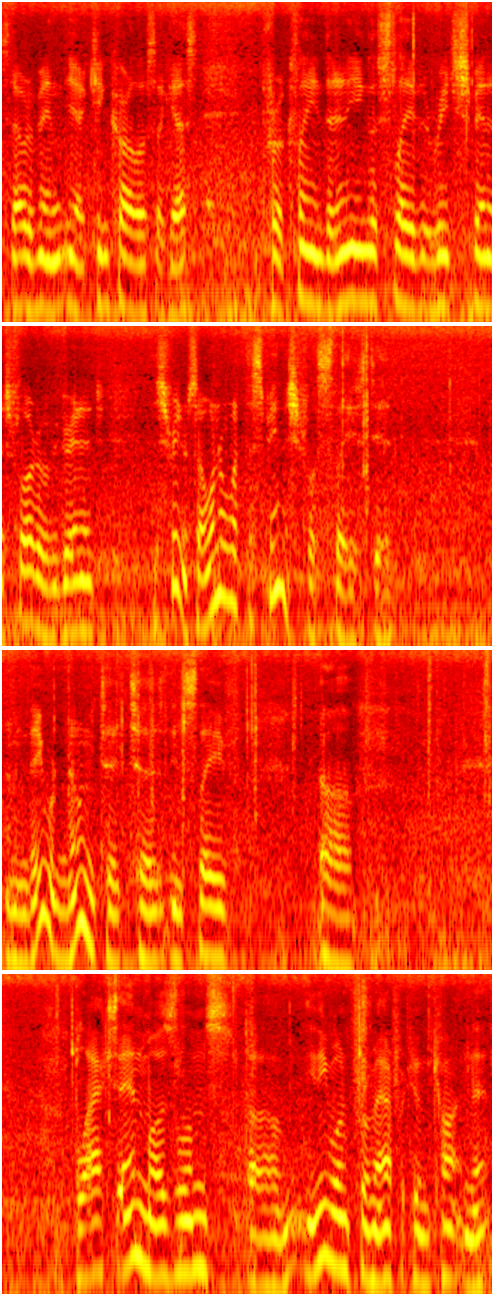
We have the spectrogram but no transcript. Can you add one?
so that would have been, yeah, King Carlos, I guess, proclaimed that any English slave that reached Spanish Florida would be granted his freedom. So I wonder what the Spanish slaves did. I mean, they were known to, to enslave uh, blacks and Muslims, um, anyone from African continent,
